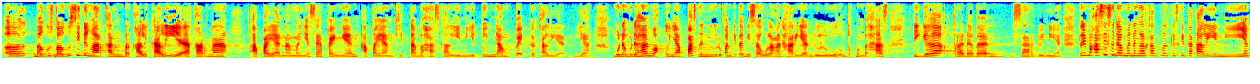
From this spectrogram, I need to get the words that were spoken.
Uh, bagus-bagus sih dengarkan berkali-kali ya, karena apa ya namanya saya pengen apa yang kita bahas kali ini itu nyampe ke kalian ya. Mudah-mudahan waktunya pas dan minggu depan kita bisa ulangan harian dulu untuk membahas tiga peradaban besar dunia. Terima kasih sudah mendengarkan podcast kita kali ini.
